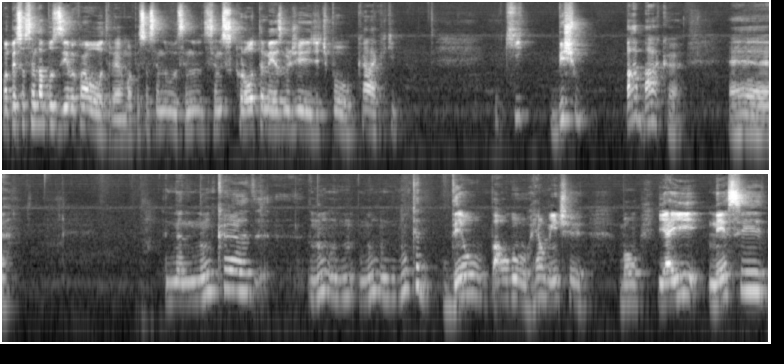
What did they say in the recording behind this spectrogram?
uma pessoa sendo abusiva com a outra, é uma pessoa sendo, sendo, sendo escrota mesmo de, de tipo, caraca, que, que bicho babaca. É, nunca, nunca deu algo realmente bom. E aí, nesse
